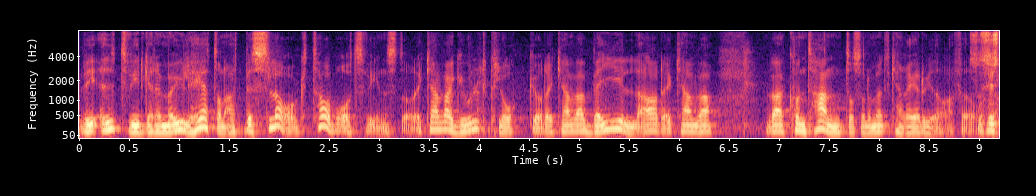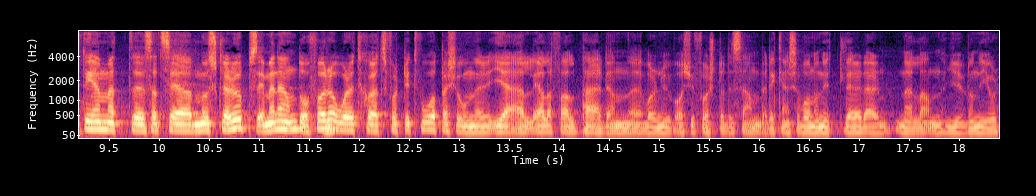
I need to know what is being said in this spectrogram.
vi utvidgade möjligheterna att beslagta brottsvinster. Det kan vara guldklockor, det kan vara bilar, det kan vara vara kontanter som de inte kan redogöra för. Så systemet eh, så att säga musklar upp sig men ändå. Förra mm. året sköts 42 personer ihjäl i alla fall per den, eh, vad det nu var, 21 december. Det kanske var någon ytterligare där mellan jul och nyår.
